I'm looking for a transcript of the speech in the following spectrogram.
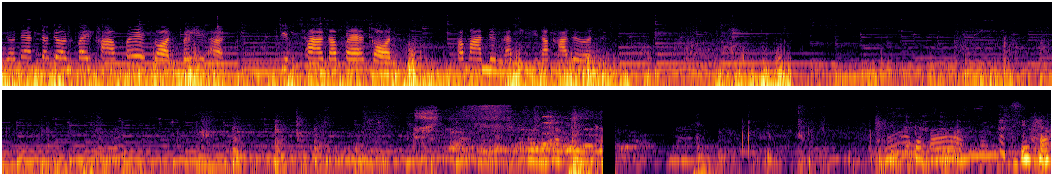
เดี๋ยวแนนจะเดินไปคาเฟ่ก่อนไปอะจิบชากาแฟก่อน ประมาณหนึ่งนาทีนะคะเดินอุ่นค่ะอุ่นค่ะน่าจะบ้า ซิวแล้ว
